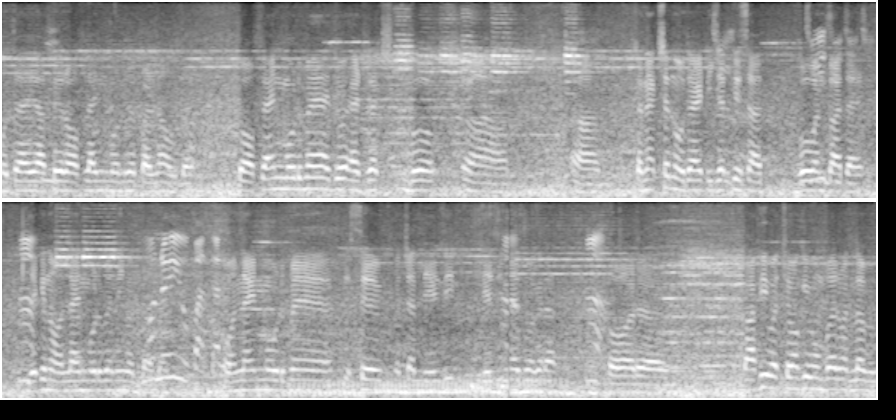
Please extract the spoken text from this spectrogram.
होता है या फिर ऑफलाइन मोड में पढ़ना होता है तो ऑफलाइन मोड में जो एट्रैक्शन वो कनेक्शन होता है टीचर के साथ वो बन पाता है। हाँ। लेकिन ऑनलाइन मोड में नहीं बन पाता नहीं हो पाता। ऑनलाइन मोड में इससे बच्चा लेजी लेजीनेस वगैरह। हाँ। और काफ़ी बच्चों की उम्र मतलब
